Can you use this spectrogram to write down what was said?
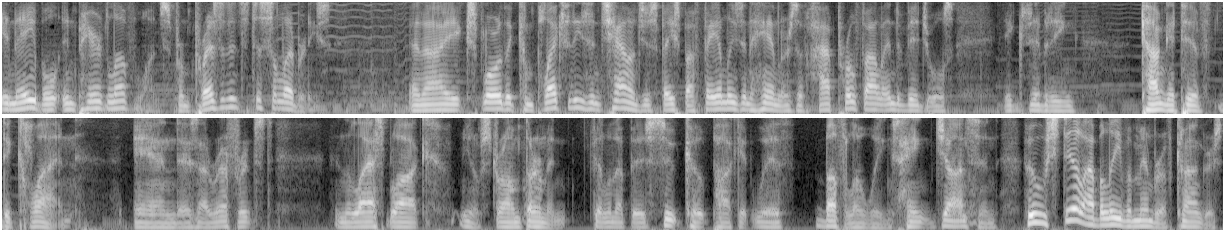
enable impaired loved ones, from presidents to celebrities. And I explore the complexities and challenges faced by families and handlers of high profile individuals exhibiting cognitive decline. And as I referenced in the last block, you know, Strom Thurmond filling up his suit coat pocket with buffalo wings. Hank Johnson, who still, I believe, a member of Congress,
